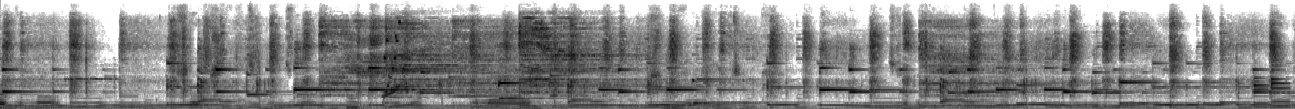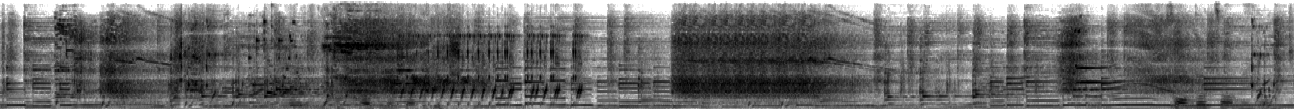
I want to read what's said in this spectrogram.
Arkadaşlar 5 yerlerine muhteşem bir şey getirmemiz lazım. Şunu yemeyecek. Getiremedik. Evet, getirdik arkadaşlar da geçti. Son 4 tane getirdik.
